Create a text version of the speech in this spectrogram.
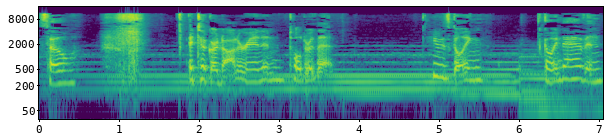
So I took our daughter in and told her that he was going going to heaven.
